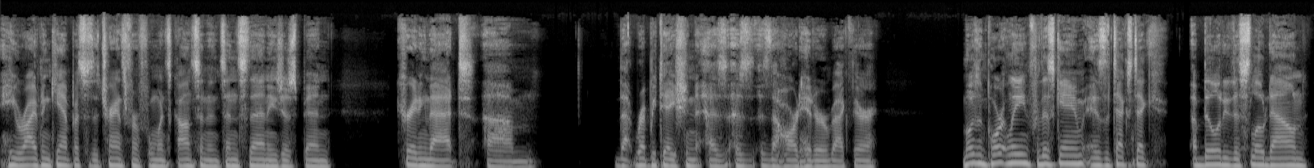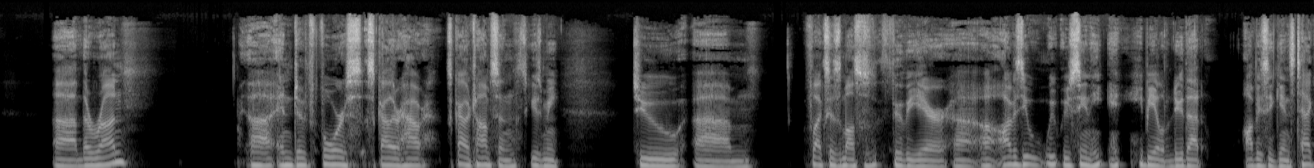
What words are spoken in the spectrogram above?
he arrived in campus as a transfer from Wisconsin, and since then he's just been creating that um, that reputation as, as as the hard hitter back there. Most importantly for this game is the Texas Tech ability to slow down uh, the run uh, and to force Skylar Howard, Skylar Thompson, excuse me, to um, flex his muscles through the air. Uh, obviously, we, have seen he he be able to do that. Obviously against Tech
